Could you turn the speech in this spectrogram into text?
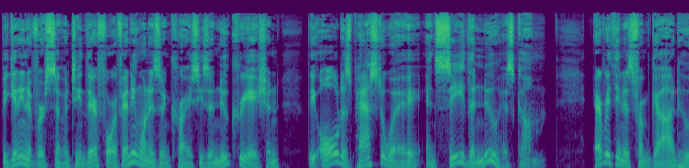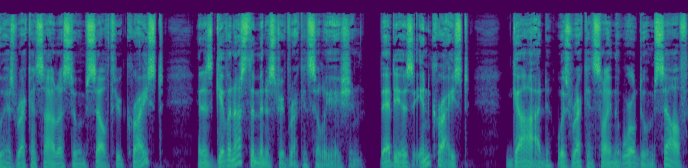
beginning at verse seventeen. Therefore, if anyone is in Christ, he's a new creation. The old has passed away, and see, the new has come. Everything is from God who has reconciled us to himself through Christ and has given us the ministry of reconciliation. That is, in Christ, God was reconciling the world to himself,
